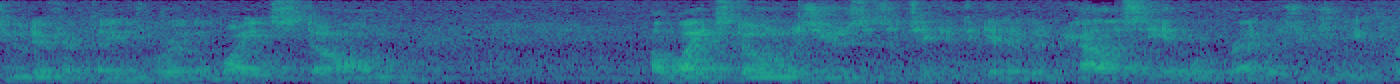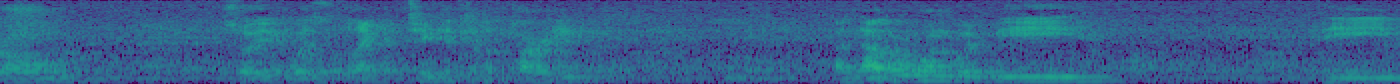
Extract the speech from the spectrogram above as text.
Two different things were in the white stone. A white stone was used as a ticket to get into the Colosseum where bread was usually thrown. So it was like a ticket to the party. Another one would be the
